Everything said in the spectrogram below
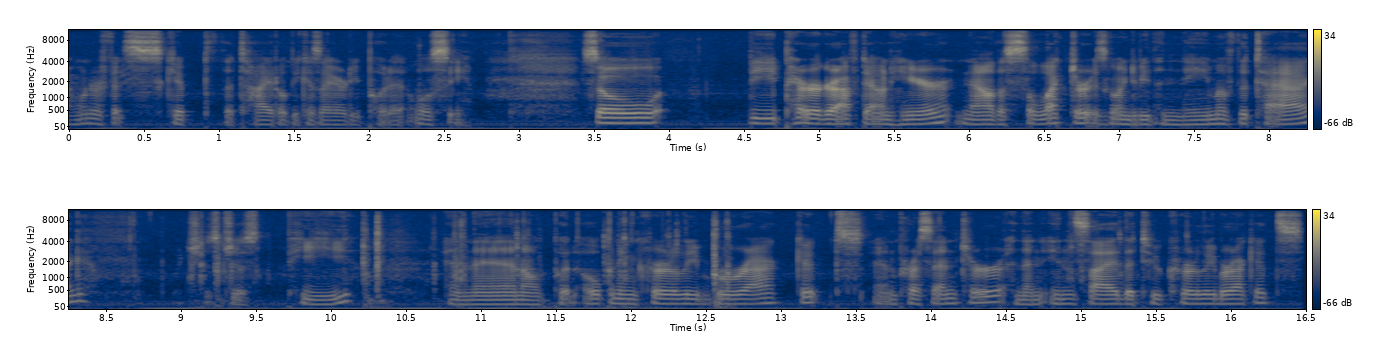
I wonder if it skipped the title because I already put it. We'll see. So the paragraph down here, now the selector is going to be the name of the tag, which is just P and then I'll put opening curly bracket and press enter and then inside the two curly brackets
